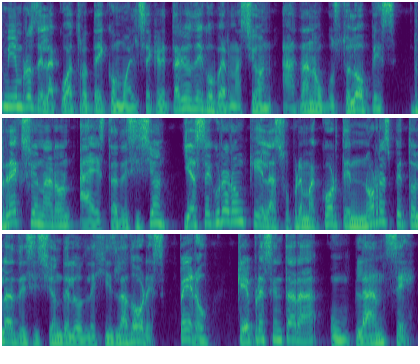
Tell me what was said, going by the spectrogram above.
miembros de la 4T, como el secretario de Gobernación, Adán Augusto López, reaccionaron a esta decisión y aseguraron que la Suprema Corte no respetó la decisión de los legisladores, pero que presentará un plan C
